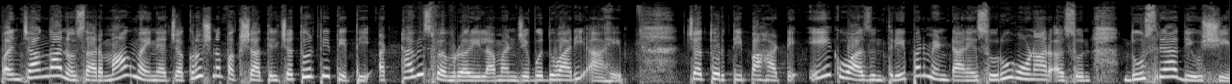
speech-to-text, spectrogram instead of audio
पंचांगानुसार माघ महिन्याच्या कृष्ण पक्षातील चतुर्थी तिथी अठ्ठावीस फेब्रुवारीला म्हणजे बुधवारी आहे. चतुर्थी पहाटे एक वाजून त्रेपन्न मिनिटाने सुरू होणार असून दुसऱ्या दिवशी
